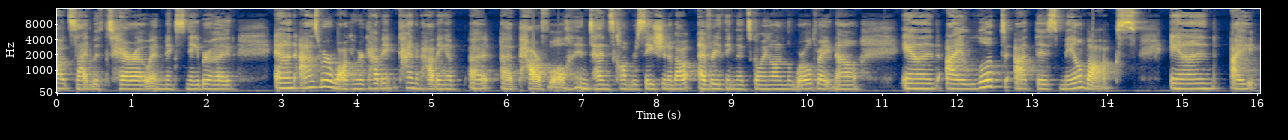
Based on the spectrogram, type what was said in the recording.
outside with Tarot and Mixed Neighborhood. And as we were walking, we are having kind of having a, a, a, powerful, intense conversation about everything that's going on in the world right now. And I looked at this mailbox and I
